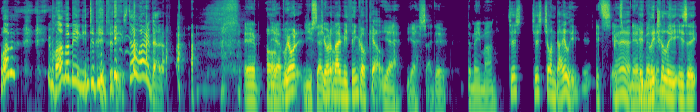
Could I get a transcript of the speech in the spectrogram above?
why, am I, why am I being interviewed for this? Don't worry about it. Um, Oh, yeah, but what, you said. do you know what it it made me think of, Cal? Yeah, yes, I do. The main man. Just, just John Daly. It's it's Yeah, it literally is a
